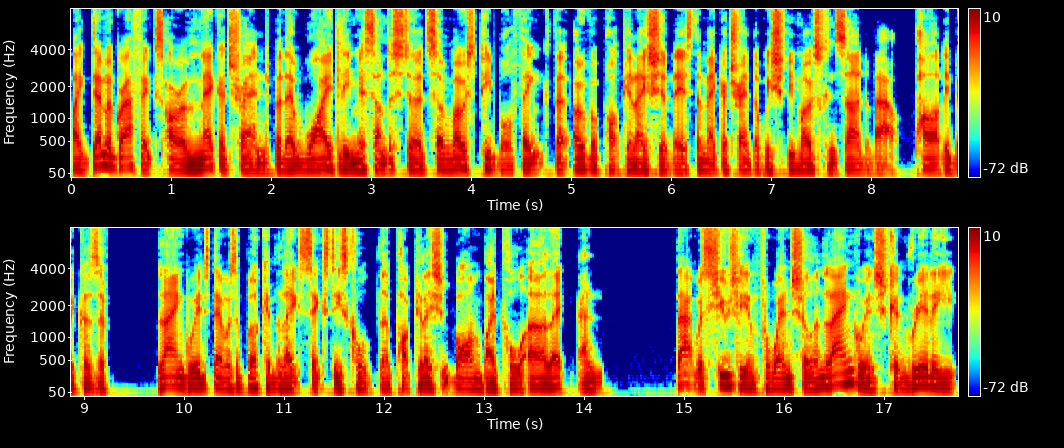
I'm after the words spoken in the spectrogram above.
like demographics are a mega trend, but they're widely misunderstood. So most people think that overpopulation is the mega trend that we should be most concerned about, partly because of language. There was a book in the late 60s called The Population Bomb by Paul Ehrlich, and that was hugely influential. And language can really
